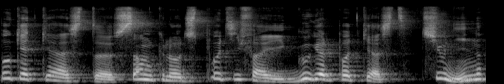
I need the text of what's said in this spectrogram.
Pocket Cast, SoundCloud, Spotify, Google Podcast, TuneIn.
